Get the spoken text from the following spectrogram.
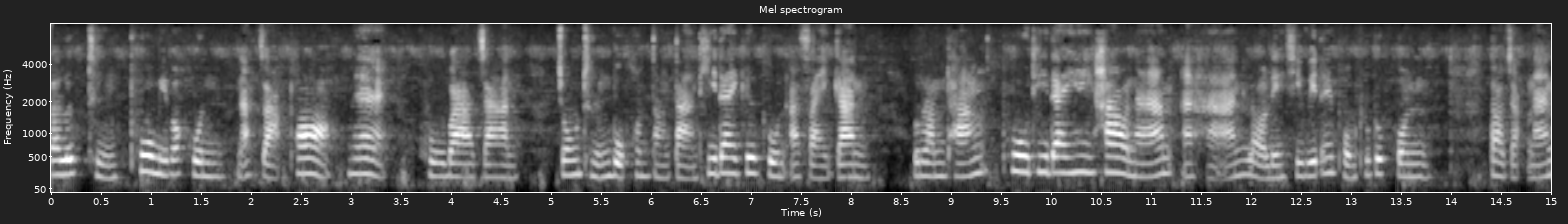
ระลึกถึงผู้มีพระคุณนับจากพ่อ แม่ ครูบาอาจารย์ จงถึงบุคคลต่างๆ ที่ได้เกื้อกูลอาศัยกัน รวมทั้งผู้ที่ได้ให้ข้าวน้ำอาหารหล่อเลี้ยงชีวิตให้ผมทุกๆคน ต่อจากนั้น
